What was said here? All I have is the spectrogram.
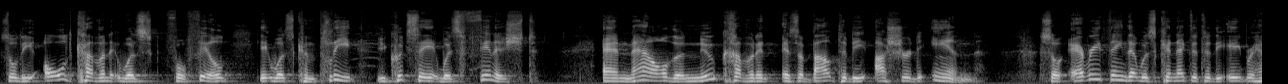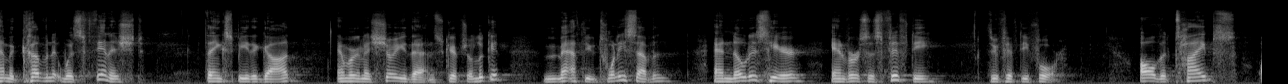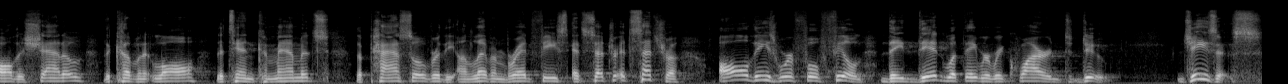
So the old covenant was fulfilled, it was complete. You could say it was finished. And now the new covenant is about to be ushered in. So everything that was connected to the Abrahamic covenant was finished. Thanks be to God. And we're going to show you that in Scripture. Look at Matthew 27, and notice here in verses 50 through 54 all the types, all the shadow, the covenant law, the Ten Commandments, the Passover, the unleavened bread feast, etc., etc. All these were fulfilled. They did what they were required to do. Jesus,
